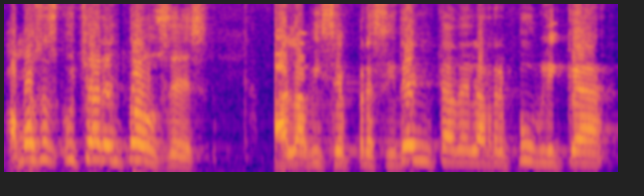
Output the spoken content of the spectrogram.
Vamos a escuchar entonces a la vicepresidenta de la República,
